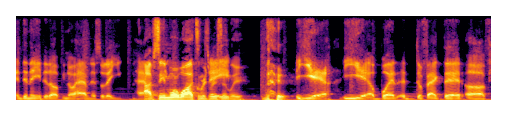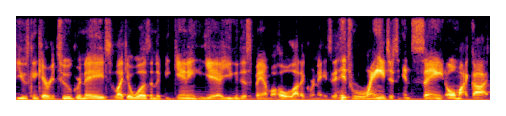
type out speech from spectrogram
and then they ended up you know having it so that you have. I've seen more Wattsons grenade. recently. yeah, yeah, but the fact that uh Fuse can carry two grenades like it was in the beginning, yeah, you can just spam a whole lot of grenades. And his range is insane. Oh my god.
